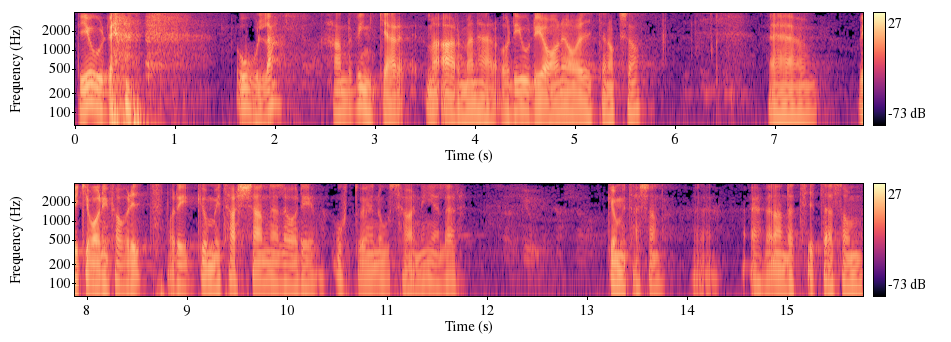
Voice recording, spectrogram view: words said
Det gjorde Ola. Han vinkar med armen här och det gjorde jag när jag var liten också. Eh, vilken var din favorit? Var det Gummitarsan eller var det Otto en noshörning eller? Gummitarsan. Eh, även andra titlar som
